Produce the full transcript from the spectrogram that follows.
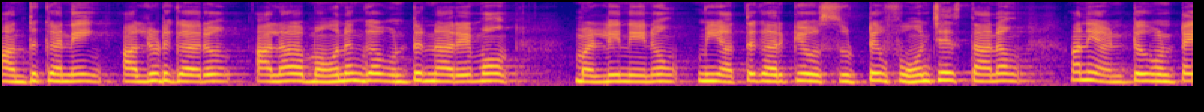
అందుకని అల్లుడు గారు అలా మౌనంగా ఉంటున్నారేమో. మళ్ళీ నేను మీ అత్తగారికి ఓ సుట్టు ఫోన్ చేస్తాను అని అంటూ ఉంటే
